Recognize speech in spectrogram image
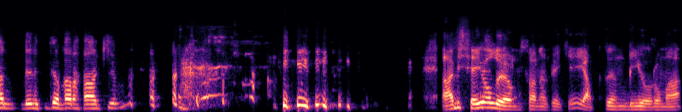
ben benim kadar hakim. Abi şey oluyor mu sana peki yaptığın bir yoruma?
